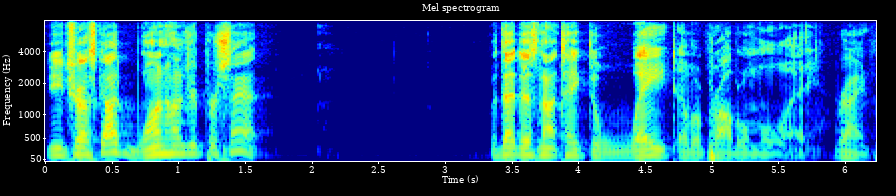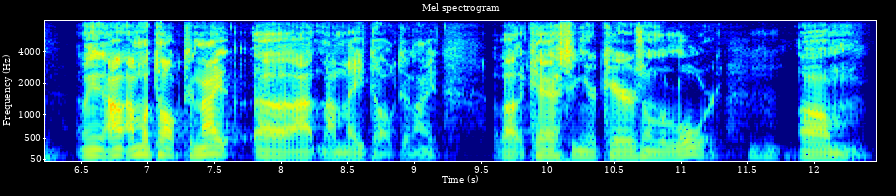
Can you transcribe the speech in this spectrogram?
Do you trust God? One hundred percent. But that does not take the weight of a problem away. Right. I mean, I, I'm gonna talk tonight. Uh, I, I may talk tonight about casting your cares on the Lord. Um, and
